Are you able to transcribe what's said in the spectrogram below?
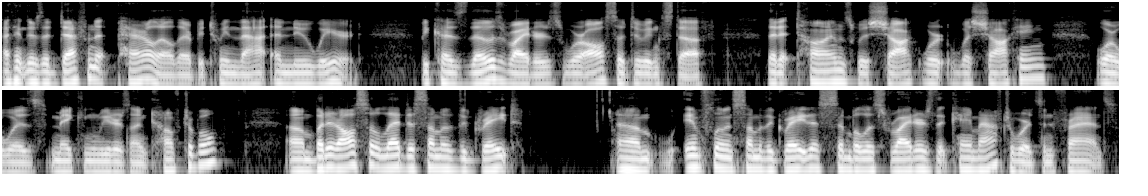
I think there's a definite parallel there between that and New Weird, because those writers were also doing stuff that at times was shock were, was shocking or was making readers uncomfortable, um, but it also led to some of the great um, influenced some of the greatest symbolist writers that came afterwards in France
